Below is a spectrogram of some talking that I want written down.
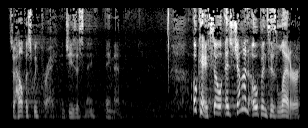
So help us, we pray. In Jesus' name, amen. Okay, so as John opens his letter,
